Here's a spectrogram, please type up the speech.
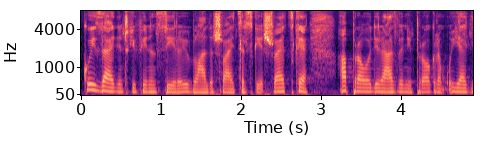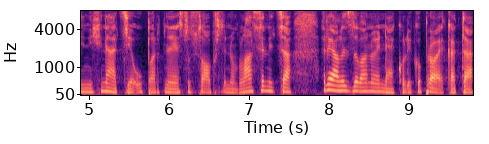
koji zajednički finansiraju vlada Švajcarske i Švedske, a provodi razvojni program Ujedinjenih nacija u partnerstvu sa opštinom Vlasenica, realizovano je nekoliko projekata.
